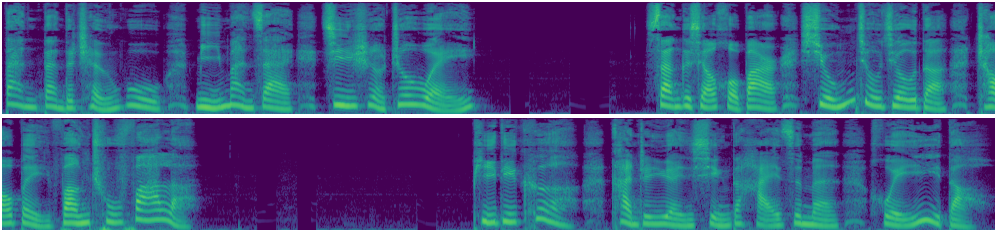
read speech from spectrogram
淡淡的晨雾弥漫在鸡舍周围。三个小伙伴雄赳赳的朝北方出发了。皮迪克看着远行的孩子们，回忆道：“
